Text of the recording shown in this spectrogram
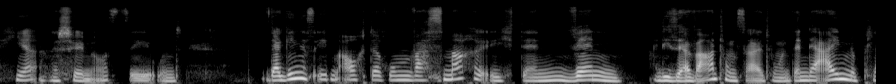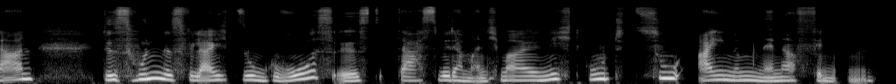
hier an der schönen Ostsee und da ging es eben auch darum, was mache ich denn, wenn diese Erwartungshaltung und wenn der eigene Plan des Hundes vielleicht so groß ist, dass wir da manchmal nicht gut zu einem Nenner finden.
